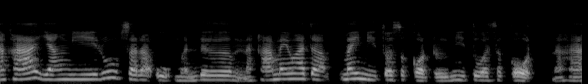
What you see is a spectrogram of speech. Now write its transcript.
นะคะ ยังมีรูปสระอุเหมือนเดิมนะคะ ไม่ว่าจะไม่มีตัวสะกดหรือมีตัวสะกดนะคะ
